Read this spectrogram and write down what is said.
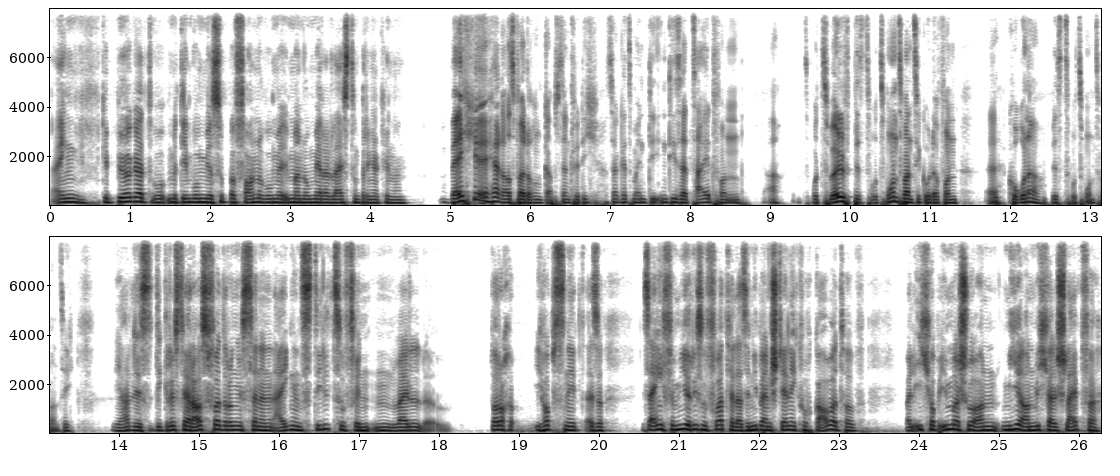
eingebürgert, wo, mit dem, wo wir super fahren und wo wir immer noch mehr Leistung bringen können. Welche Herausforderungen gab es denn für dich, sag jetzt mal, in, die, in dieser Zeit von ja, 2012 bis 2022 oder von äh, Corona bis 2022? Ja, das, die größte Herausforderung ist, seinen eigenen Stil zu finden, weil äh, dadurch, ich habe es nicht, also ist eigentlich für mich ein Riesenvorteil, dass ich nie bei einem Sternekoch gearbeitet habe. Weil ich habe immer schon an mir, an Michael Schleipfer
